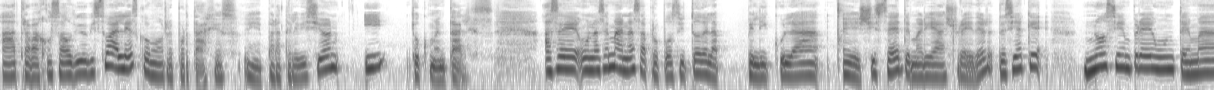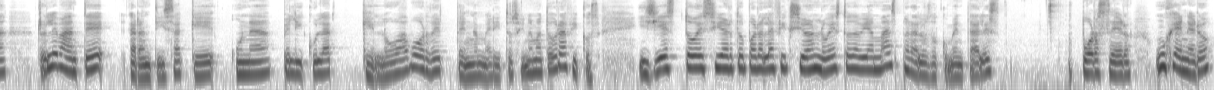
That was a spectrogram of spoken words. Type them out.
a trabajos audiovisuales como reportajes eh, para televisión y documentales. Hace unas semanas, a propósito de la película eh, She Said de Maria Schrader, decía que no siempre un tema relevante garantiza que una película que lo aborde tenga méritos cinematográficos. Y si esto es cierto para la ficción, lo es todavía más para los documentales por ser un género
